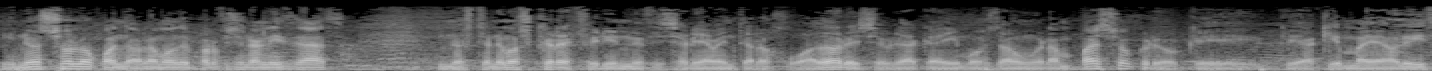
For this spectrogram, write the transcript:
Y no solo cuando hablamos de profesionalidad nos tenemos que referir necesariamente a los jugadores. Es verdad que ahí hemos dado un gran paso, creo que, aquí en Valladolid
